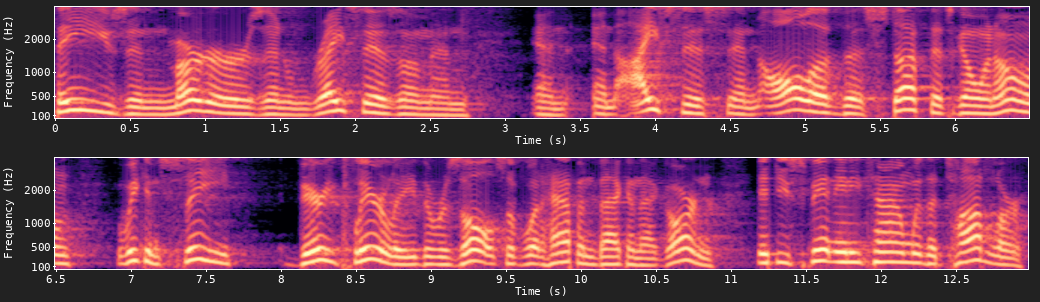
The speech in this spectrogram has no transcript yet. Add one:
thieves and murderers and racism and, and, and ISIS and all of the stuff that's going on, we can see very clearly the results of what happened back in that garden. If you spent any time with a toddler,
